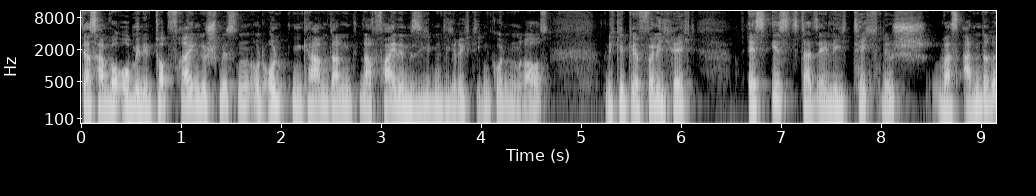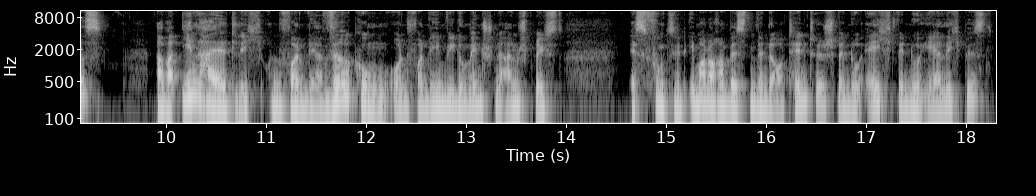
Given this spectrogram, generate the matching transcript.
Das haben wir oben in den Topf reingeschmissen und unten kamen dann nach feinem Sieben die richtigen Kunden raus. Und ich gebe dir völlig recht, es ist tatsächlich technisch was anderes, aber inhaltlich und von der Wirkung und von dem, wie du Menschen ansprichst, es funktioniert immer noch am besten, wenn du authentisch, wenn du echt, wenn du ehrlich bist,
